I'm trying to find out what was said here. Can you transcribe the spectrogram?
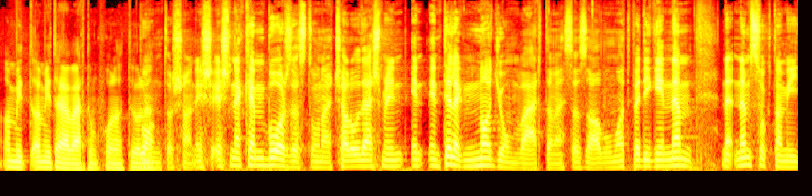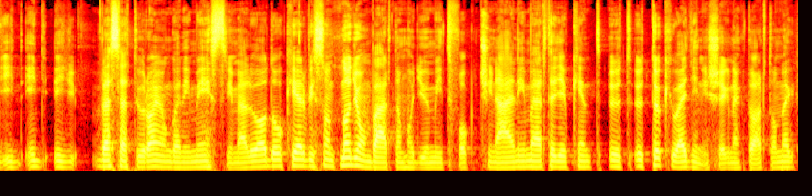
amit, amit elvártunk volna tőle. Pontosan, és, és nekem borzasztó nagy csalódás, mert én, én, én tényleg nagyon vártam ezt az albumot, pedig én nem, ne, nem szoktam így, így, így, így veszető rajongani mainstream előadókért, viszont nagyon vártam, hogy ő mit fog csinálni, mert egyébként ő őt, őt tök jó egyéniségnek tartom, meg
